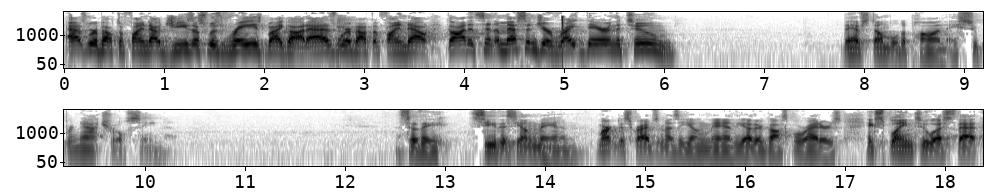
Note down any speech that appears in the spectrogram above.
As we're about to find out, Jesus was raised by God. As we're about to find out, God had sent a messenger right there in the tomb they have stumbled upon a supernatural scene. And so they see this young man. Mark describes him as a young man. The other gospel writers explain to us that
